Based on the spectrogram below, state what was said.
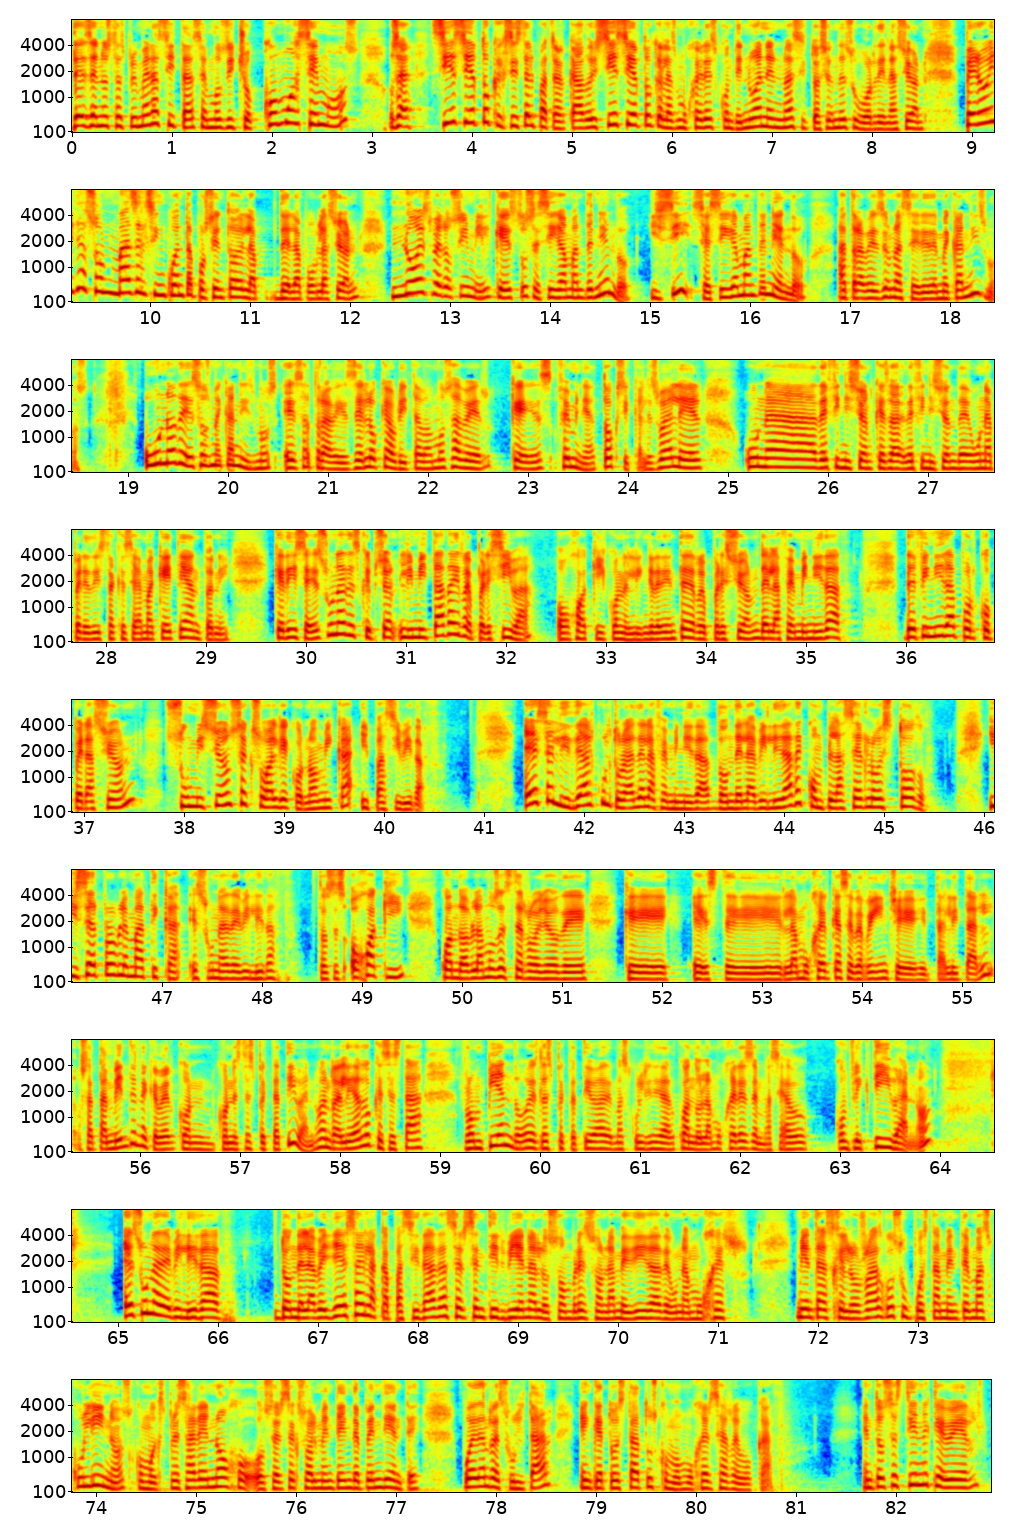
Desde nuestras primeras citas hemos dicho, ¿cómo hacemos? O sea, sí es cierto que existe el patriarcado y sí es cierto que las mujeres continúan en una situación de subordinación, pero ellas son más del 50% de la, de la población. No es verosímil que esto se siga manteniendo. Y sí, se sigue manteniendo a través de una serie de mecanismos. Uno de esos mecanismos es a través de lo que ahorita vamos a ver, que es feminidad tóxica. Les voy a leer una definición, que es la definición de una periodista que se llama Katie Anthony, que dice, es una descripción limitada y represiva, ojo aquí con el ingrediente de represión, de la feminidad, definida por cooperación, sumisión sexual y económica y pasividad. Es el ideal cultural de la feminidad donde la habilidad de complacerlo es todo y ser problemática es una debilidad. Entonces, ojo aquí, cuando hablamos de este rollo de que este, la mujer que hace berrinche, tal y tal, o sea, también tiene que ver con, con esta expectativa, ¿no? En realidad lo que se está rompiendo es la expectativa de masculinidad cuando la mujer es demasiado conflictiva, ¿no? Es una debilidad donde la belleza y la capacidad de hacer sentir bien a los hombres son la medida de una mujer, mientras que los rasgos supuestamente masculinos, como expresar enojo o ser sexualmente independiente, pueden resultar en que tu estatus como mujer sea revocado. Entonces tiene que ver,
